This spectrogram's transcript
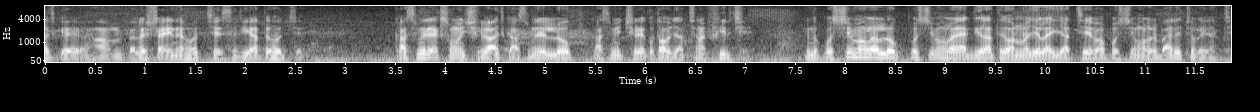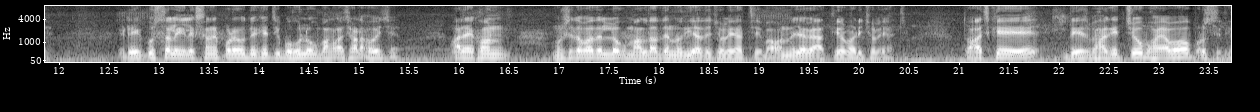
আজকে প্যালেস্টাইনে হচ্ছে সিরিয়াতে হচ্ছে। কাশ্মীর এক সময় ছিল। আজ কাশ্মীরের লোক কাশ্মীর ছেড়ে কোথাও যাচ্ছে না ফিরছে। কিন্তু পশ্চিমবাংলার লোক পশ্চিমবাংলার এক জেলা থেকে অন্য জেলায় যাচ্ছে বা পশ্চিমবাংলার বাইরে চলে যাচ্ছে। এটা একুশ সালে ইলেকশনের পরেও দেখেছি বহু লোক বাংলা ছাড়া হয়েছে। আর এখন মুর্শিদাবাদের লোক মালদাতে, নদিয়াতে চলে যাচ্ছে বা অন্য জায়গায় আত্মীয়র বাড়ি চলে যাচ্ছে। তো আজকে দেশ ভাগের চেয়েও ভয়াবহ পরিস্থিতি।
